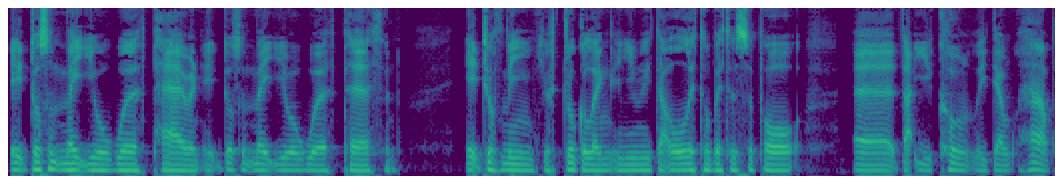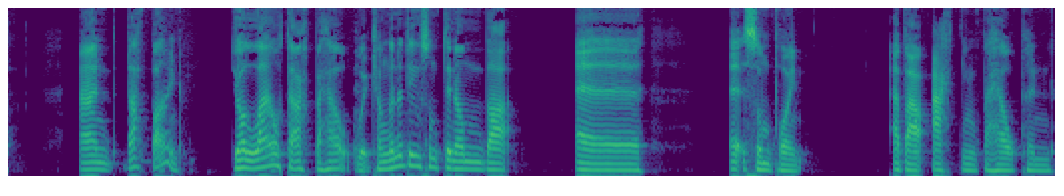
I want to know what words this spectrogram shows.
It doesn't make you a worse parent. It doesn't make you a worse person. It just means you're struggling and you need that little bit of support uh, that you currently don't have. And that's fine you're allowed to ask for help, which I'm going to do something on that uh, at some point about asking for help and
